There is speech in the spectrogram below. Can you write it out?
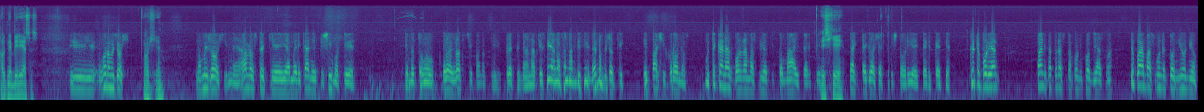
Από την εμπειρία σας; Ε, εγώ νομίζω όχι. Όχι, ε. Νομίζω όχι. Ναι. Άλλωστε και οι Αμερικάνοι επισήμως και, και με τον πρόεδρό της είπαν ότι πρέπει να αναπτυχθεί, αλλά θα αναπτυχθεί. Δεν νομίζω ότι υπάρχει χρόνος. Ούτε κανένας μπορεί να μας πει ότι το Μάη περίπου Ισχύει. θα έχει τελειώσει αυτή η ιστορία, η περιπέτεια. Και ούτε μπορεί αν πάλι θα περάσει το χρονικό διάστημα, δεν μπορεί να μα πούνε τον Ιούνιο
